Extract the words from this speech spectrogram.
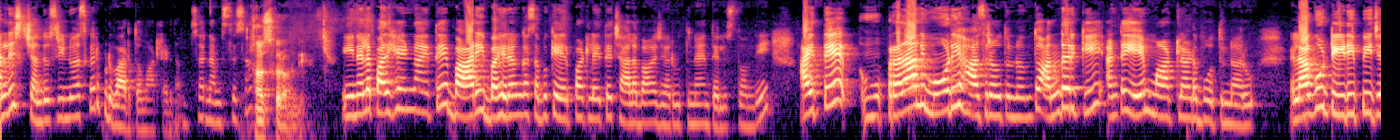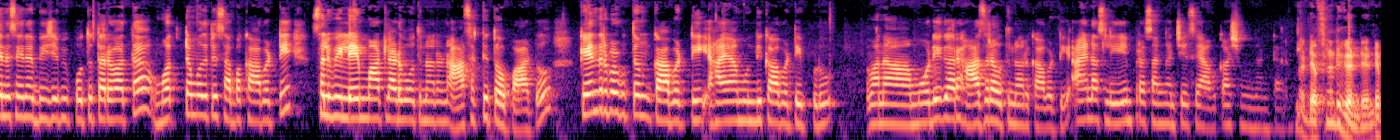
అనలిస్ట్ చందు శ్రీనివాస్ గారు. ఇప్పుడు వారితో మాట్లాడదాం. సార్ నమస్తే సార్. నమస్కారం అండి. ఈ నెల పదిహేడున అయితే భారీ బహిరంగ సభకు ఏర్పాట్లు అయితే చాలా బాగా జరుగుతున్నాయని తెలుస్తోంది. అయితే ప్రధాని మోడీ హాజరవుతుండడంతో అందరికీ అంటే ఏం మాట్లాడబోతున్నారు? ఎలాగూ టీడీపీ జనసేన బీజేపీ పొత్తు తర్వాత మొట్టమొదటి సభ కాబట్టి అసలు వీళ్ళు ఏం మాట్లాడబోతున్నారు అన్న ఆసక్తితో పాటు కేంద్ర ప్రభుత్వం కాబట్టి హయాం ఉంది కాబట్టి ఇప్పుడు మన మోడీ గారు హాజరవుతున్నారు కాబట్టి ఆయన అసలు ఏం ప్రసంగం చేసే అవకాశం ఉందంటారు? డెఫినెట్గా అండి. అంటే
